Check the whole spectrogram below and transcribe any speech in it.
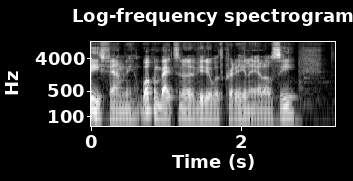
Peace family. Welcome back to another video with Credit Healing LLC.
